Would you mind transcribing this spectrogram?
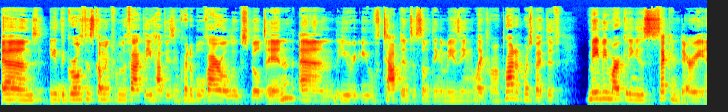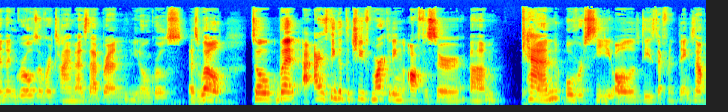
and the growth is coming from the fact that you have these incredible viral loops built in and you, you've tapped into something amazing, like from a product perspective, maybe marketing is secondary and then grows over time as that brand, you know, grows as well. So, but I think that the chief marketing officer um, can oversee all of these different things. Now,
